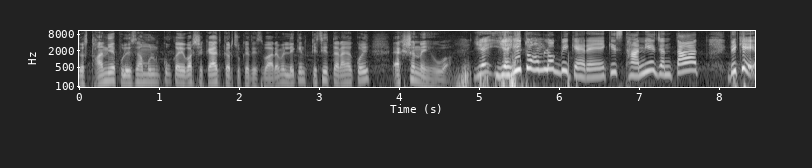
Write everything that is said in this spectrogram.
जो स्थानीय पुलिस है हम उनको कई बार शिकायत कर चुके थे इस बारे में लेकिन किसी तरह का कोई एक्शन नहीं हुआ। ये यही तो हम लोग भी कह रहे हैं कि स्थानीय जनता देखिए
